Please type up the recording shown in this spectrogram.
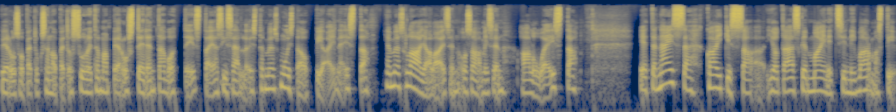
perusopetuksen opetussuunnitelman perusteiden tavoitteista ja sisällöistä, myös muista oppiaineista ja myös laaja-alaisen osaamisen alueista. Että näissä kaikissa, joita äsken mainitsin, niin varmasti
